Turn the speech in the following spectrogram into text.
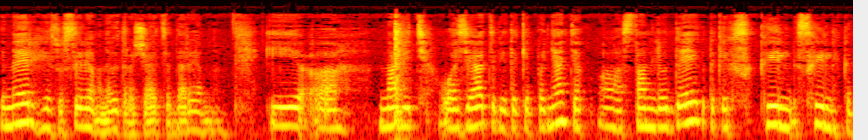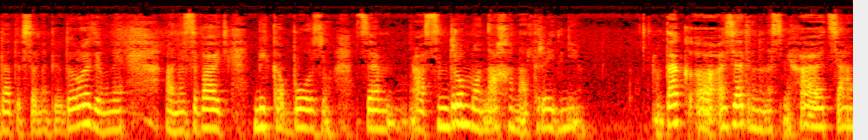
енергія, зусилля вони витрачаються даремно. І навіть у азіатів таке поняття стан людей, таких схильних кидати все на півдорозі, вони називають мікабозу. Це синдром монаха на три дні. Так, азіати вони насміхаються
